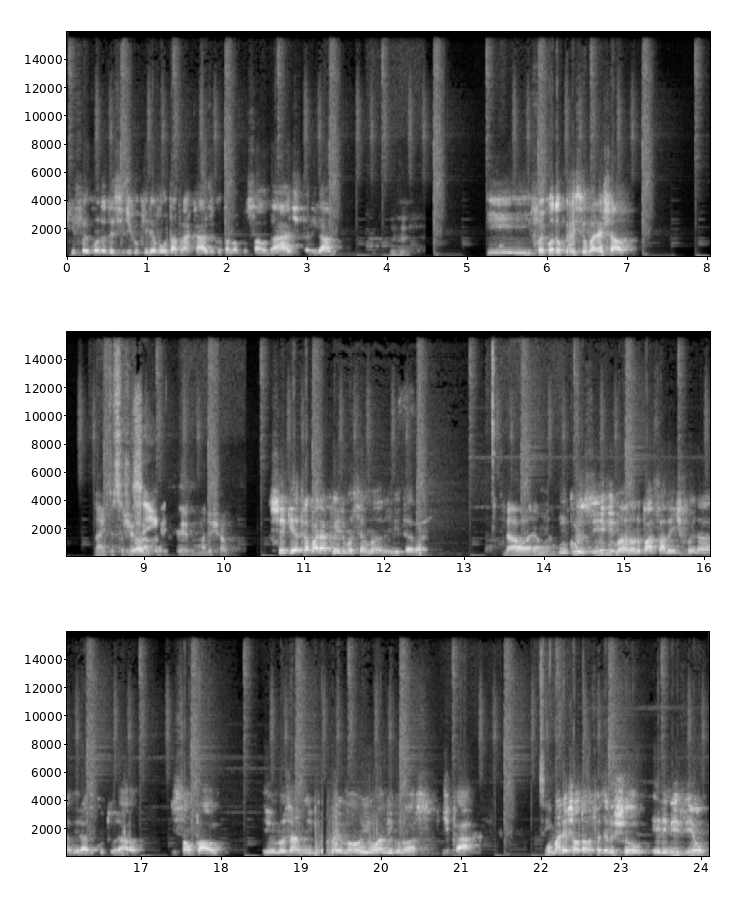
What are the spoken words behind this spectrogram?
que foi quando eu decidi que eu queria voltar pra casa, que eu tava com saudade, tá ligado? Uhum. E foi quando eu conheci o Marechal. Ah, então você Tá chegou a conhecer o Marechal. Cheguei a trabalhar com ele uma semana em Niterói. Da hora, mano. Inclusive, mano, ano passado a gente foi na virada cultural de São Paulo. Eu e meus amigos, meu irmão e um amigo nosso, de carro. Sim. O Marechal tava fazendo show. Ele me viu,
